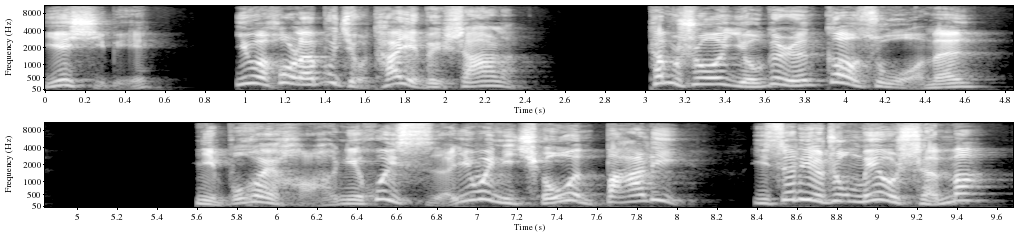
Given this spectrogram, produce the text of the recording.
耶喜别。”因为后来不久，他也被杀了。他们说有个人告诉我们：“你不会好，你会死，因为你求问巴利。以色列中没有神吗？”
